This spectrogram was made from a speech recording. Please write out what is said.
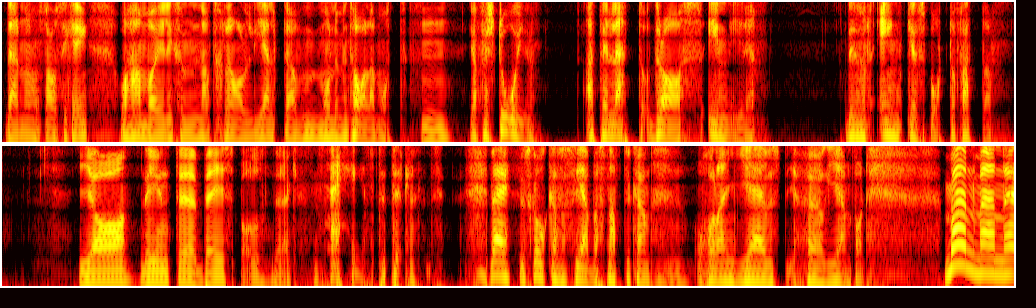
där någonstans i kring. Och han var ju liksom nationalhjälte av monumentala mått. Mm. Jag förstår ju att det är lätt att dras in i det. Det är en sån enkel sport att fatta. Ja, det är ju inte baseball direkt. Nej, inte direkt. Nej, du ska åka så jävla snabbt du kan Mm. och hålla en jävligt hög jämfart. Men, men, eh,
